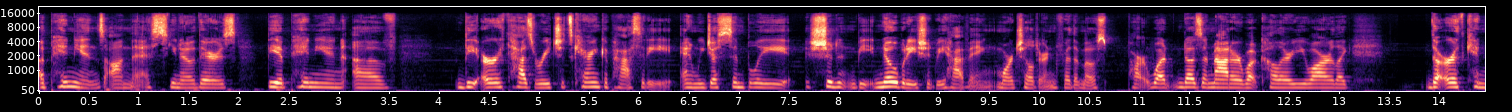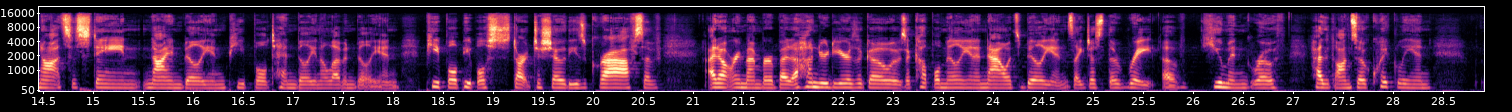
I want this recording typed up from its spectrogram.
opinions on this. You know, there's the opinion of the earth has reached its carrying capacity and we just simply shouldn't be nobody should be having more children for the most part. What doesn't matter what color you are like the earth cannot sustain 9 billion people 10 billion 11 billion people. People start to show these graphs of i don't remember but 100 years ago it was a couple million and now it's billions. Like just the rate of human growth has gone so quickly and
